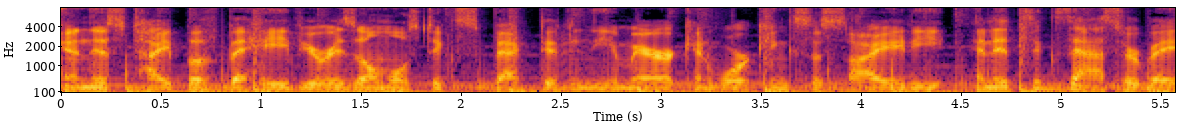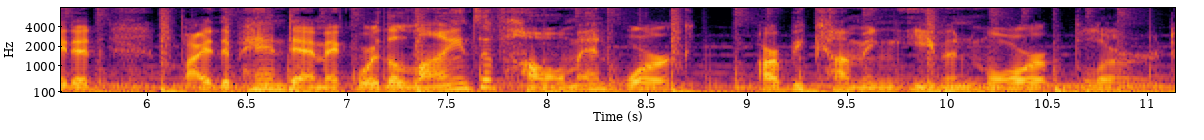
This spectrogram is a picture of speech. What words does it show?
And this type of behavior is almost expected in the American working society, and it's exacerbated by the pandemic where the lines of home and work are becoming even more blurred.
